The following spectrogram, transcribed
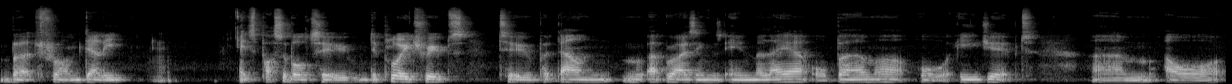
but from Delhi, it's possible to deploy troops to put down uprisings in Malaya or Burma or Egypt um, or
